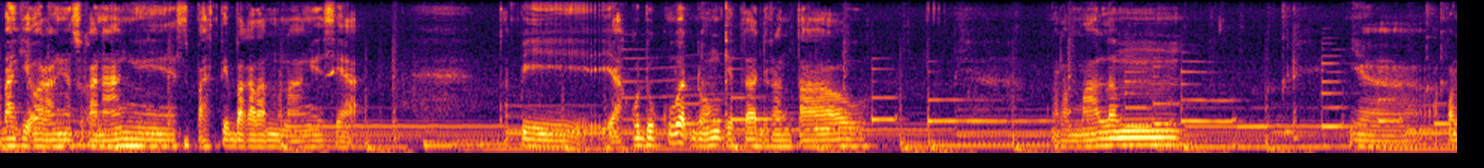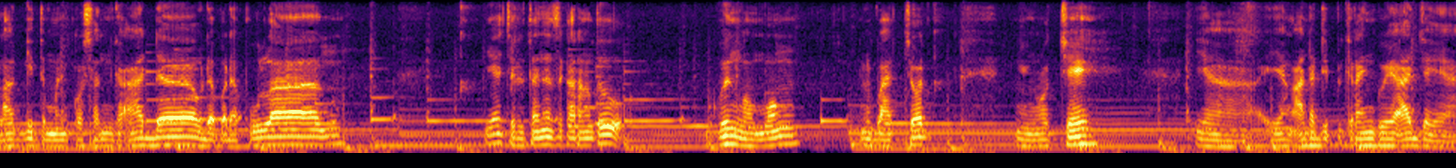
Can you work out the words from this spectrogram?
bagi orang yang suka nangis pasti bakalan menangis ya. Tapi ya kudu kuat dong kita di rantau malam-malam ya apalagi teman kosan gak ada udah pada pulang. Ya ceritanya sekarang tuh gue ngomong ngebacot ngoceh ya yang ada di pikiran gue aja ya.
